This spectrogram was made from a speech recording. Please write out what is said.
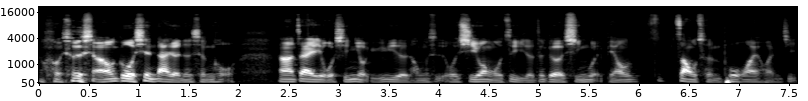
我就是想要过现代人的生活。那在我心有余力的同时，我希望我自己的这个行为不要造成破坏环境。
